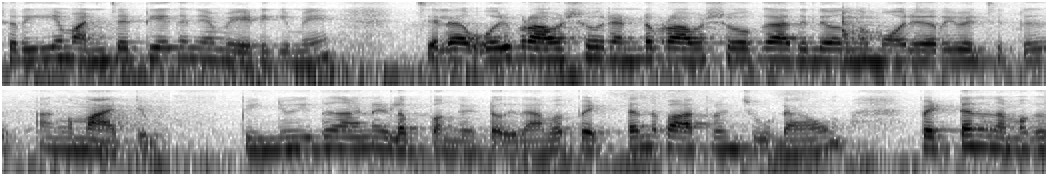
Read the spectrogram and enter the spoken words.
ചെറിയ മൺചട്ടിയൊക്കെ ഞാൻ മേടിക്കുമേ. ചില ഒരു പ്രാവശ്യമോ രണ്ട് പ്രാവശ്യമൊക്കെ അതിലൊന്ന് മോരേറി വെച്ചിട്ട് അങ്ങ് മാറ്റും. പിന്നെ ഇതാണ് എളുപ്പം കേട്ടോ. ഇതാകുമ്പോൾ പെട്ടെന്ന് പാത്രം ചൂടാവും. പെട്ടെന്ന് നമുക്ക്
